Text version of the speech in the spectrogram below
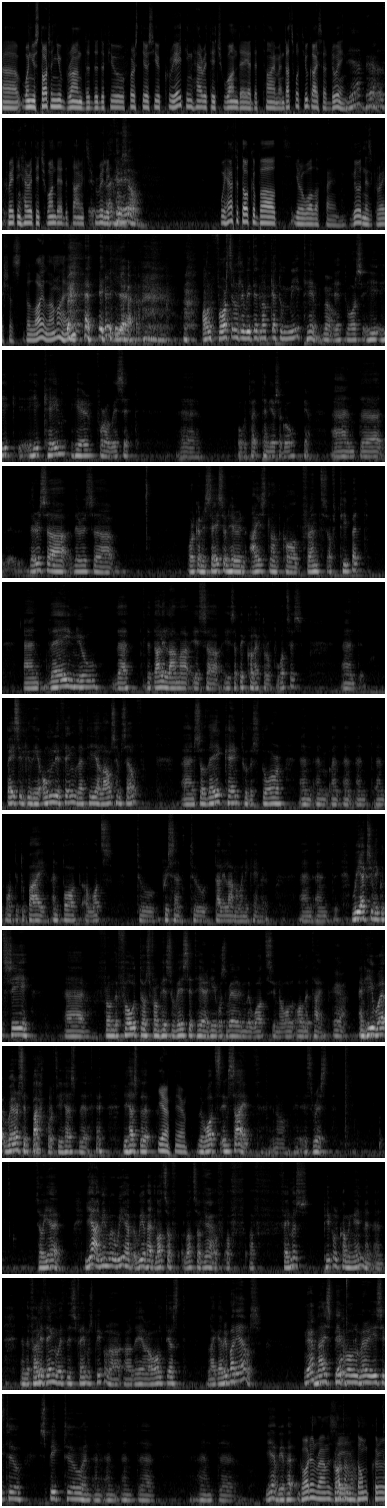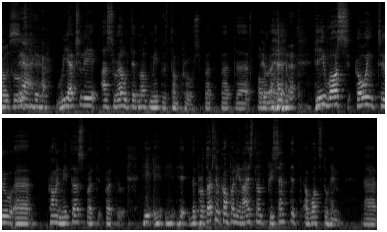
uh, when you start a new brand, the, the, the few first years, you're creating heritage one day at a time. And that's what you guys are doing. yeah, Yeah. uh, Creating heritage one day at a time. It's really I cool. think so We have to talk about your wall of fame. Goodness gracious. Dalai Lama, hey? yeah. Unfortunately, we did not get to meet him. No. It was he he he came here for a visit uh, over tw- ten years ago. Yeah. And uh, there is a there is a organization here in Iceland called Friends of Tibet, and they knew that the Dalai Lama is a, is a big collector of watches, and basically the only thing that he allows himself. And so they came to the store and, and, and, and, and, and wanted to buy and bought a watch to present to Dalai Lama when he came here. And, and we actually could see uh, from the photos from his visit here, he was wearing the watch, you know, all, all the time. Yeah. And he we- wears it backwards. He has the, he has the Yeah, yeah. the watch inside, you know, his wrist. So yeah, yeah. I mean, we, we have we have had lots of lots of Yeah. of, of, of famous people coming in, and, and and the funny thing with these famous people are, are they are all just like everybody else. Yeah. Nice Yeah. people, very easy to speak to, and and and and uh, and uh, yeah, we have had. Gordon Ramsay, Gordon Tom Cruise. Cruise. Yeah, yeah. We actually as well did not meet with Tom Cruise, but but uh, Oh, no. he was going to uh, come and meet us, but but he, he, he the production company in Iceland presented awards to him uh,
